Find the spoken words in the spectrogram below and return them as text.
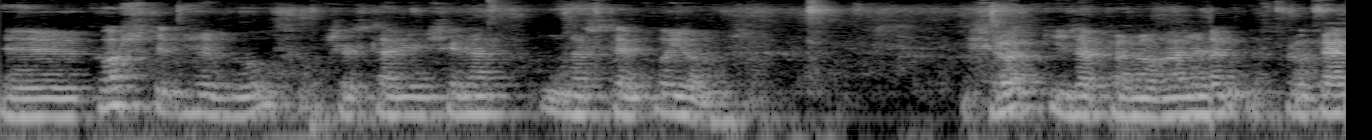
Y, Koszty grzybów przedstawią się na, następująco. Środki zaplanowane w programie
